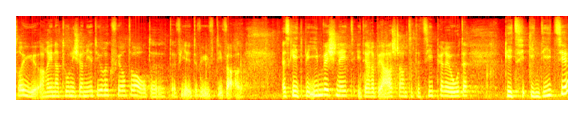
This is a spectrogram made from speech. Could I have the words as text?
drei. Arena Thun ist ja nie durchgeführt worden, der vierte, fünfte Fall. Es gibt bei Imwestnet in dieser beanstandeten Zeitperiode gibt es Indizien,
